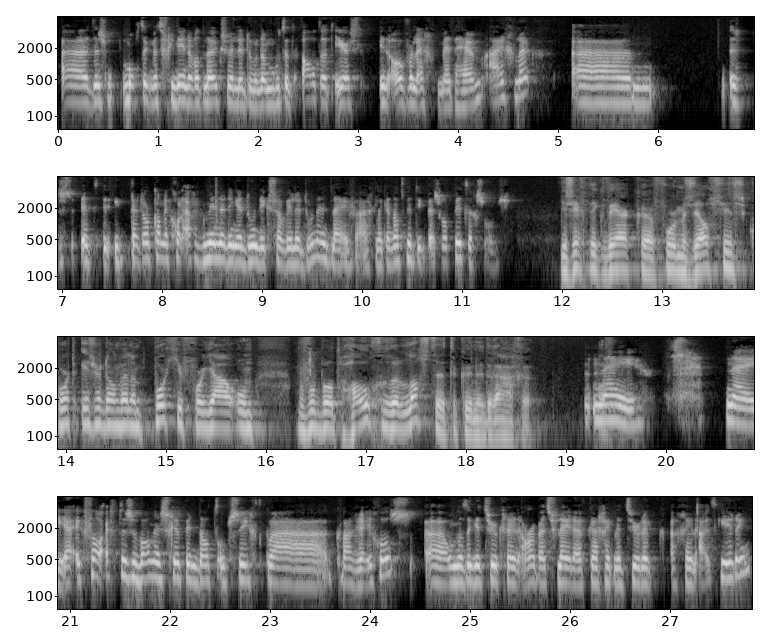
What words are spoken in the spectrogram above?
Uh, dus mocht ik met vriendinnen wat leuks willen doen, dan moet het altijd eerst in overleg met hem eigenlijk. Ehm, dus het, ik, daardoor kan ik gewoon eigenlijk minder dingen doen die ik zou willen doen in het leven eigenlijk. En dat vind ik best wel pittig soms. Je zegt ik werk eh, voor mezelf sinds kort. Is er dan wel een potje voor jou om bijvoorbeeld hogere lasten te kunnen dragen? Nee. Nee, ja, ik val echt tussen wal en schip in dat opzicht qua, qua regels. Uh, omdat ik natuurlijk geen arbeidsverleden heb, krijg ik natuurlijk geen uitkering.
